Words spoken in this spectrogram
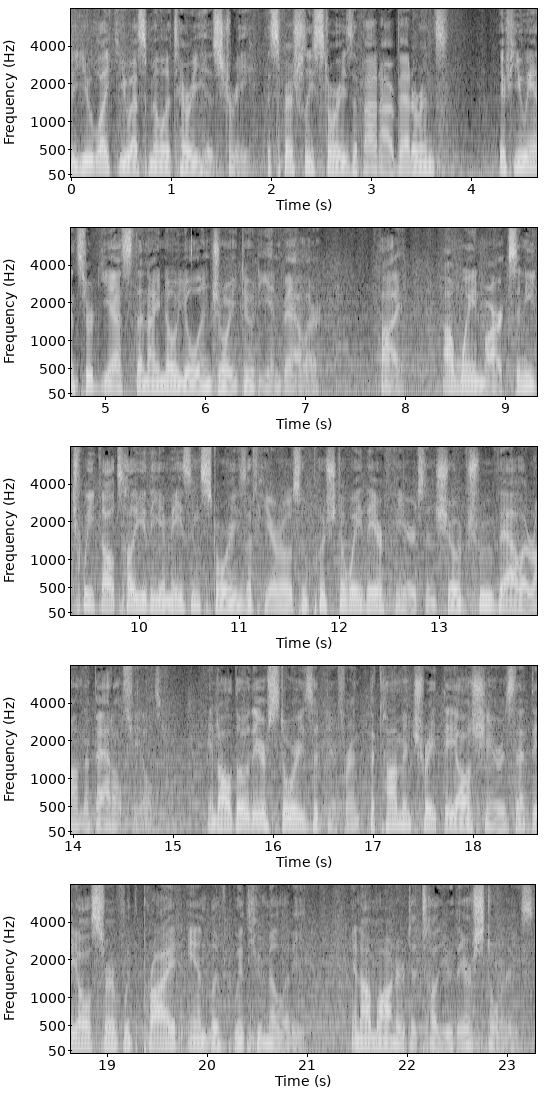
Do you like U.S. military history, especially stories about our veterans? If you answered yes, then I know you'll enjoy Duty and Valor. Hi, I'm Wayne Marks, and each week I'll tell you the amazing stories of heroes who pushed away their fears and showed true valor on the battlefield. And although their stories are different, the common trait they all share is that they all served with pride and lived with humility. And I'm honored to tell you their stories.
